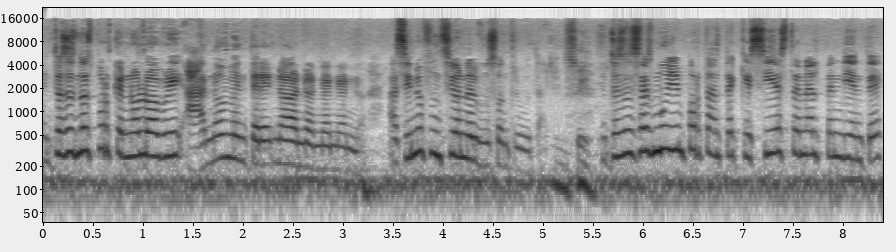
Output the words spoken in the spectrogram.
Entonces no es porque no lo abrí, ah, no me enteré, no, no, no, no, no. Así no funciona el buzón tributario. Entonces es muy importante que sí estén al pendiente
